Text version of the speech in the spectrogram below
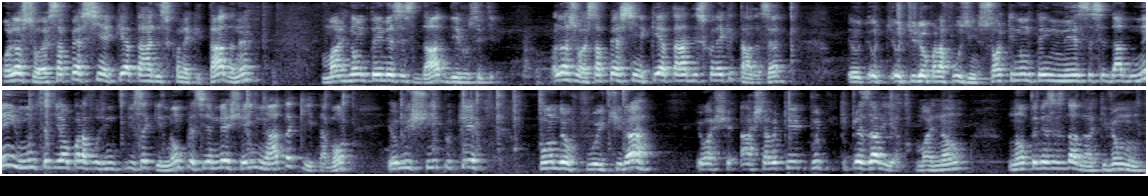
Olha só, essa pecinha aqui estava desconectada, né? Mas não tem necessidade de você... Olha só, essa pecinha aqui estava desconectada, certo? Eu, eu, eu, tirei o parafusinho, só que não tem necessidade nenhuma de você tirar o parafusinho disso aqui. Não precisa mexer em nada aqui, tá bom? Eu mexi porque quando eu fui tirar, eu achei, achava que, que precisaria. Mas não, não tem necessidade não. Aqui vem um,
